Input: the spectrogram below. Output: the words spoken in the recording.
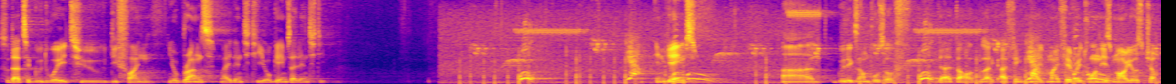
So that's a good way to define your brand's identity, your game's identity. In games, uh, good examples of that are, like, I think my, my favorite one is Mario's jump.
